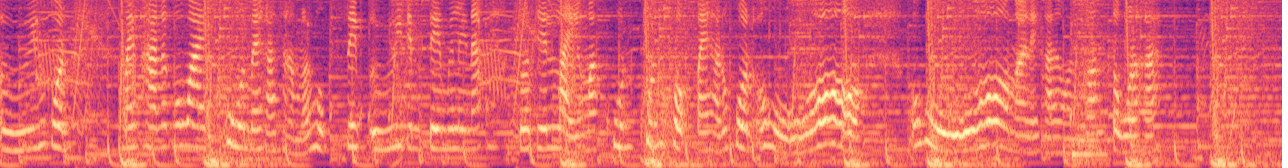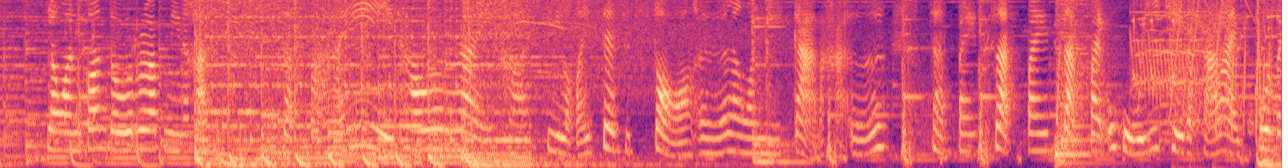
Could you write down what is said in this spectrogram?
เอ้ยทุกคนไม่พันแล้วก็วายคูณไปค่ะ 360เอ้ยเต็มๆไปเลยนะ ตัวเจนไหลลงมาคูณคูณ6ไปค่ะทุกคนโอ้โหโอ้โหมาเลยค่ะรางวัลก้อนโตนะคะรางวัลก้อนโตรอบนี้นะคะ จัดไปเท่าไหร่คะ472 เออรางวัลนี้กะนะคะ เออ จัดไปจัดไปจัดไป โอ้โหเคกับสาหร่ายคูณไป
